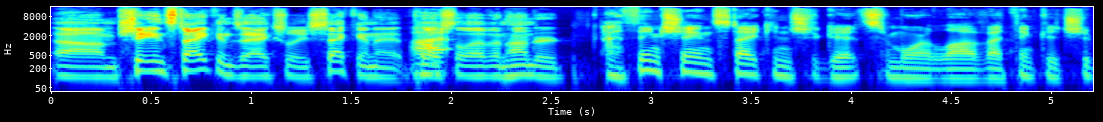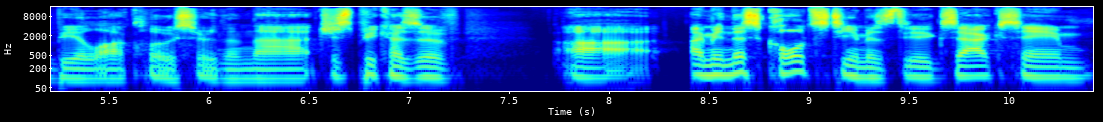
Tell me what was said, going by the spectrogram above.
Um, Shane Steichen's actually second at plus I- 1100. I think Shane Steichen should get some more love. I think it should be a lot closer than that, just because of. Uh, I mean, this Colts team is the exact same,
